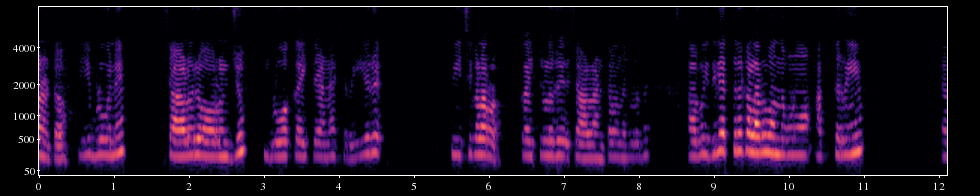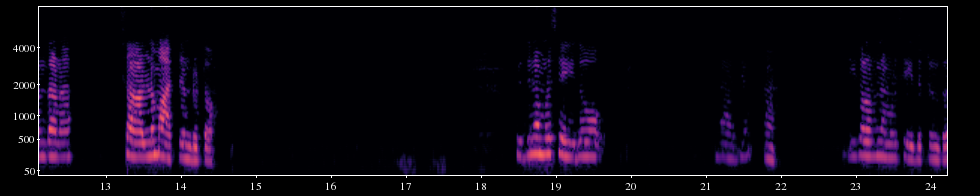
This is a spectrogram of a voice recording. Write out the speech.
ആണ് കേട്ടോ ഈ ബ്ലൂവിന് ഷാൾ ഒരു ഓറഞ്ചും ബ്ലൂ ഒക്കെ ആയിട്ടാണ്. ചെറിയൊരു പീച്ച് കളർ ഒക്കെ ആയിട്ടുള്ളൊരു ഷാളാണ് കേട്ടോ വന്നിട്ടുള്ളത്. അപ്പോൾ ഇതിൽ എത്ര കളർ വന്നുകണോ അത്രയും എന്താണ്? ഷാളിന് മാറ്റമുണ്ട് കേട്ടോ ഇത് നമ്മൾ ചെയ്തോ. ആദ്യം ആ ഈ കളർ നമ്മൾ ചെയ്തിട്ടുണ്ട്.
